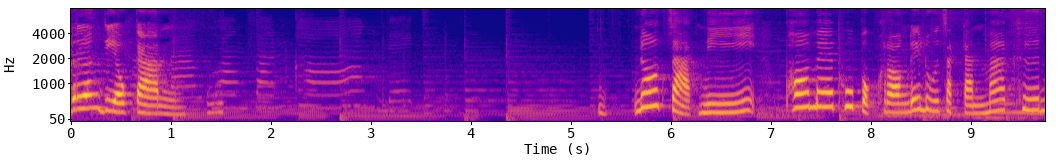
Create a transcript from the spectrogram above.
เรื่องเดียวกัน นอกนอกจากนี้พ่อแม่ผู้ปกครองได้รู้จักกันมากขึ้น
